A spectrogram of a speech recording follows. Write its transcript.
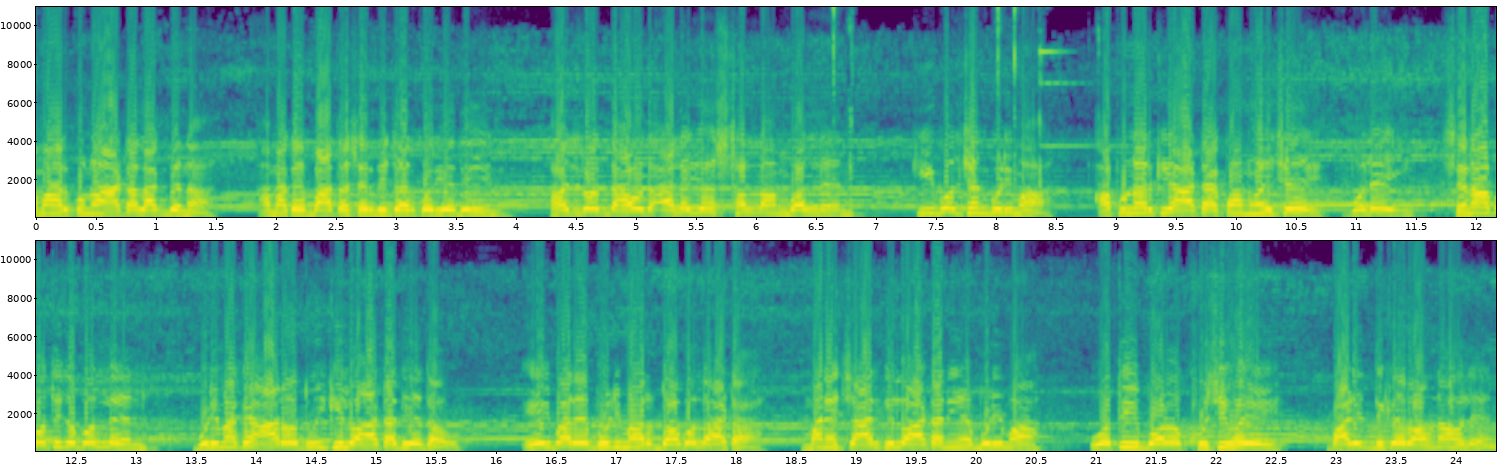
আমার কোনো আটা লাগবে না। আমাকে বাতাসের বিচার করিয়ে দিন। হজরত দাউদ আলাইসাল্লাম বললেন কি বলছেন বুড়িমা? আপনার কি আটা কম হয়েছে? বলেই সেনাপতিকে বললেন, বুড়িমাকে আরও দুই কিলো আটা দিয়ে দাও। এইবারে বুড়িমার ডবল আটা মানে চার কিলো আটা নিয়ে বুড়িমা অতি বড় খুশি হয়ে বাড়ির দিকে রওনা হলেন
